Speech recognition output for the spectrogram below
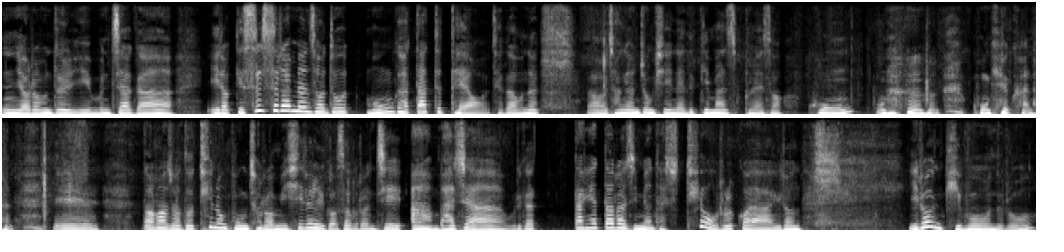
음, 여러분들 이 문자가 이렇게 쓸쓸하면서도 뭔가 따뜻해요. 제가 오늘 어, 정현종 시인의 느낌 한 스푼에서 공, 공에 관한 예, 떨어져도 튀는 공처럼 이 시를 읽어서 그런지 아 맞아 우리가 땅에 떨어지면 다시 튀어오를 거야 이런 이런 기분으로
